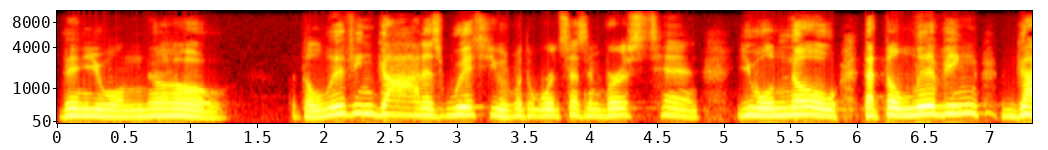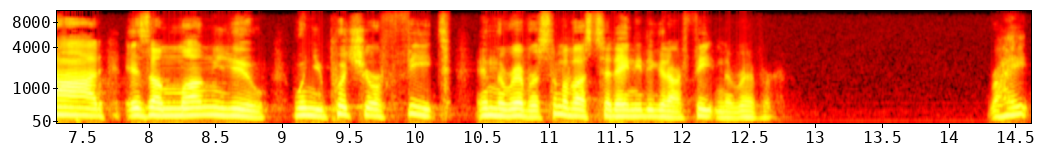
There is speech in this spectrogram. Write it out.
Then you will know that the living God is with you, what the word says in verse 10. You will know that the living God is among you when you put your feet in the river. Some of us today need to get our feet in the river. Right?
